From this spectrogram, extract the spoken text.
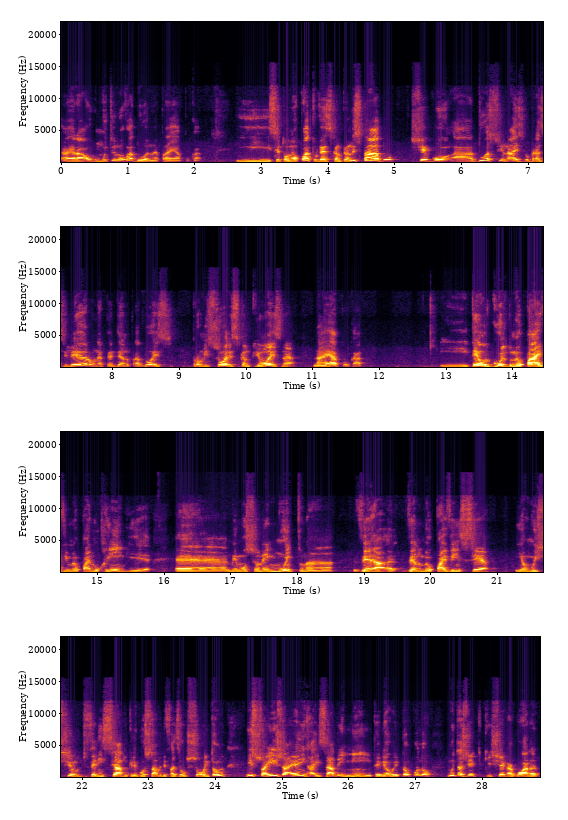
era algo muito inovador né, para a época. E se tornou quatro vezes campeão do estado, chegou a duas finais do brasileiro, né, perdendo para dois promissores campeões né, na época. E tenho orgulho do meu pai, vi meu pai no ringue, é, me emocionei muito na vendo meu pai vencer e é um estilo diferenciado que ele gostava de fazer o show. Então, isso aí já é enraizado em mim, entendeu? Então, quando muita gente que chega agora,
